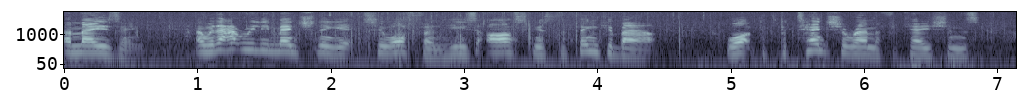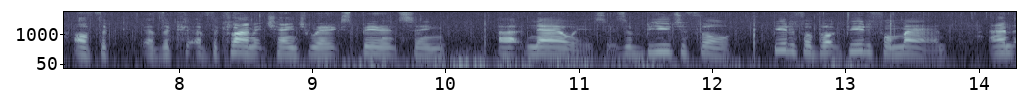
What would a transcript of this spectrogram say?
Amazing. And without really mentioning it too often, he's asking us to think about what the potential ramifications of the of the of the climate change we're experiencing uh, now is. It's a beautiful, beautiful book, beautiful man, and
